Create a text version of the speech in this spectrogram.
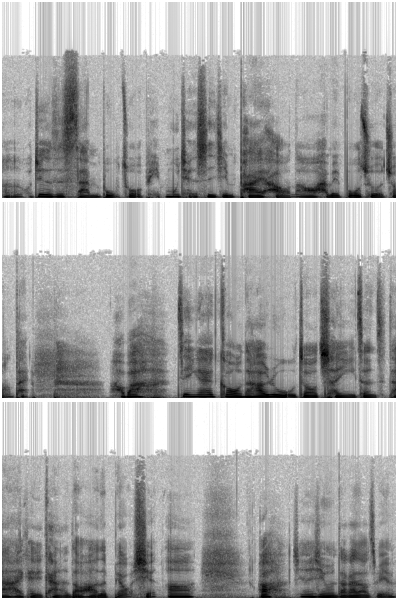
嗯，我记得是三部作品，目前是已经拍好，然后还没播出的状态。好吧，这应该够他入伍之后撑一阵子，大家还可以看得到他的表现啊。好，今天新闻大概到这边。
